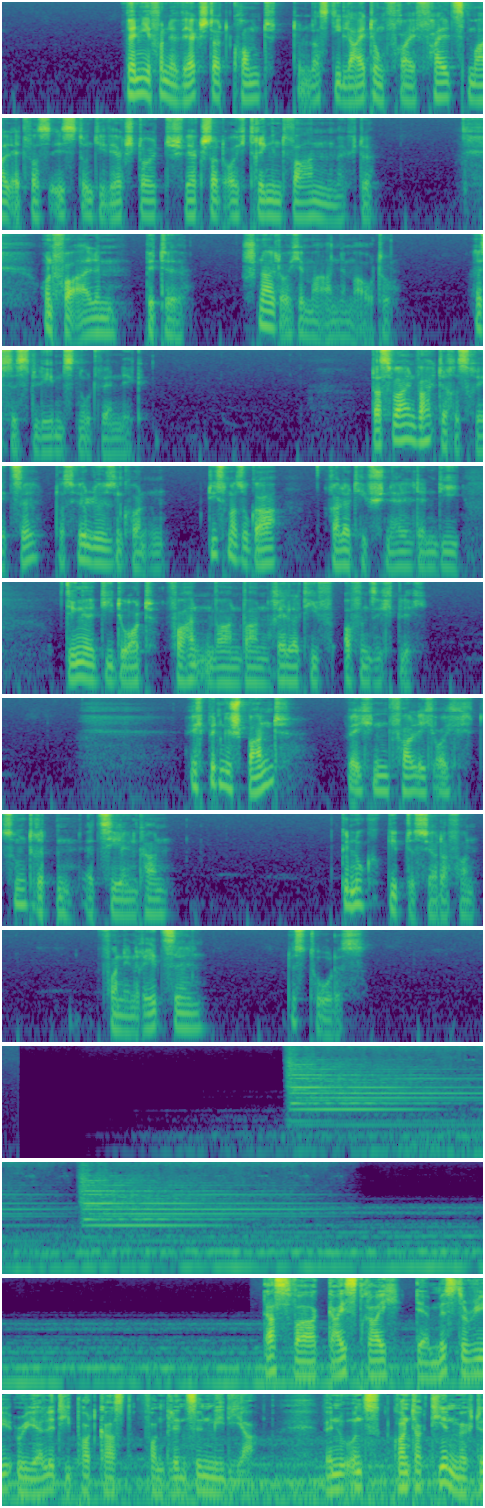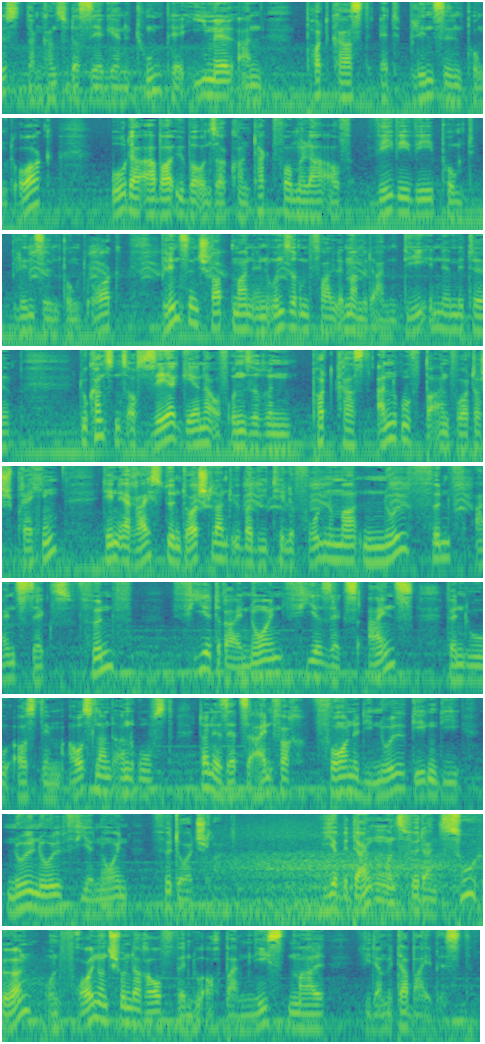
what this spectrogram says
wenn ihr von der Werkstatt kommt, dann lasst die Leitung frei, falls mal etwas ist und die Werkstatt, Werkstatt euch dringend warnen möchte. Und vor allem bitte schnallt euch immer an im Auto. Es ist lebensnotwendig. Das war ein weiteres Rätsel, das wir lösen konnten. Diesmal sogar relativ schnell, denn die Dinge, die dort vorhanden waren, waren relativ offensichtlich. Ich bin gespannt, welchen Fall ich euch zum dritten erzählen kann. Genug gibt es ja davon. Von den Rätseln des Todes. Das war Geistreich, der Mystery Reality Podcast von Blinzeln Media. Wenn du uns kontaktieren möchtest, dann kannst du das sehr gerne tun per E-Mail an podcast.blinzeln.org oder aber über unser Kontaktformular auf www.blinzeln.org. Blinzeln schreibt man in unserem Fall immer mit einem D in der Mitte. Du kannst uns auch sehr gerne auf unseren Podcast Anrufbeantworter sprechen. Den erreichst du in Deutschland über die Telefonnummer 05165 439 461. Wenn du aus dem Ausland anrufst, dann ersetze einfach vorne die 0 gegen die 0049 für Deutschland. Wir bedanken uns für dein Zuhören und freuen uns schon darauf, wenn du auch beim nächsten Mal wieder mit dabei bist.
